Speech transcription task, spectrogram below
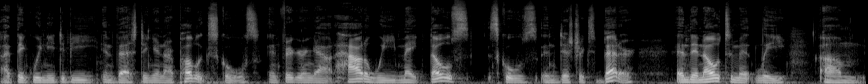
I think we need to be investing in our public schools and figuring out how do we make those schools and districts better, and then ultimately, um,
